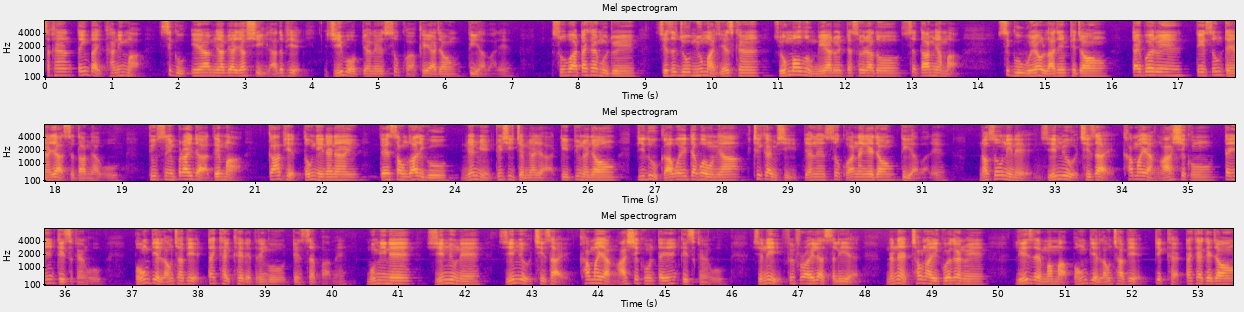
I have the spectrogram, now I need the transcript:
စခန်းသိမ့်ပိုက်ခန်းဒီမှာစစ်ကူအင်အားများပြားရောက်ရှိလာသဖြင့်ရေးပေါ်ပြန်လည်ဆုတ်ခွာခဲ့ရကြောင်းသိရပါတယ်။အဆိုပါတိုက်ခိုက်မှုတွင်ရဲစကြိုးမျိုးမှရဲစခန်းရုံးမောင်းဆောင်နေရာတွင်တက်ဆွဲထားသောစစ်သားများမှစစ်ကူဝင်ရောက်လာခြင်းဖြစ်ကြောင်း တိုက်ပွဲတွင်တေဆုံးဒဏ်ရာရစစ်သားများကိုပြူစင်ပရိုက်တာအသင်းမှကားဖြင့်သုံးချိန်တိုင်းတိုင်းတဲဆောင်သွားသည်ကိုမျက်မြင်တွေ့ရှိချက်များရာအတည်ပြုနိုင်ကြောင်းပြည်သူ့ကာကွယ်တပ်ဖွဲ့ဝင်များအထိခိုက်မရှိပြန်လည်ဆုတ်ခွာနိုင်ခဲ့ကြောင်းသိရပါတယ်။နောက်ဆုံးအနေနဲ့ရေးမြို့အခြေဆိုင်ခမရ98ခွန်တရင်ဂေစကန်ကိုဘုံပစ်လောင်ချဖြင့်တိုက်ခိုက်ခဲ့တဲ့တဲ့ရင်ကိုတင်ဆက်ပါမယ်။မွန်ပြည်နယ်ရေးမြို့နယ်ရေးမြို့အခြေဆိုင်ခမရ98ခွန်တရင်ဂေစကန်ကို ယနေ့ဖေဖော်ဝါရီလ14ရက်နနက်6နာရီခွဲခန့်တွင်40မမဘုံပစ်လောင်ချဖြင့်ပစ်ခတ်တိုက်ခိုက်ခဲ့ကြောင်း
